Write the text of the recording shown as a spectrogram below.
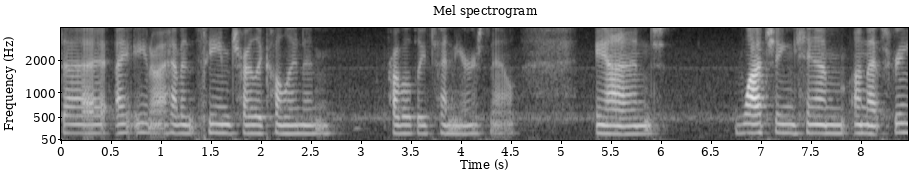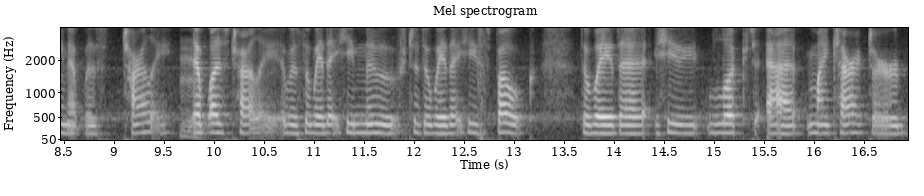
that I, you know, I haven't seen Charlie Cullen in probably 10 years now. And watching him on that screen, it was Charlie. Mm. It was Charlie. It was the way that he moved, the way that he spoke, the way that he looked at my character,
